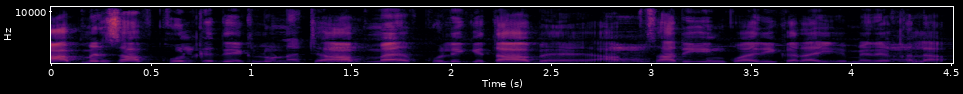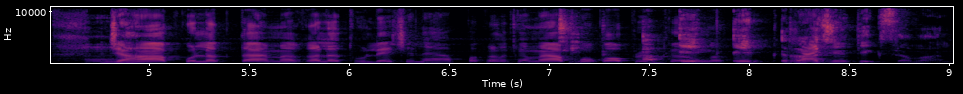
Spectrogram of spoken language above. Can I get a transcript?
आप मेरे साथ खोल के देख लो ना चाहे आप मैं खुली किताब है आप सारी इंक्वायरी कराइए मेरे खिलाफ। जहाँ आपको लगता है मैं गलत हूँ ले चले आप पकड़ के मैं आपको कॉपरेट करूँगा। एक राजनीतिक सवाल।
